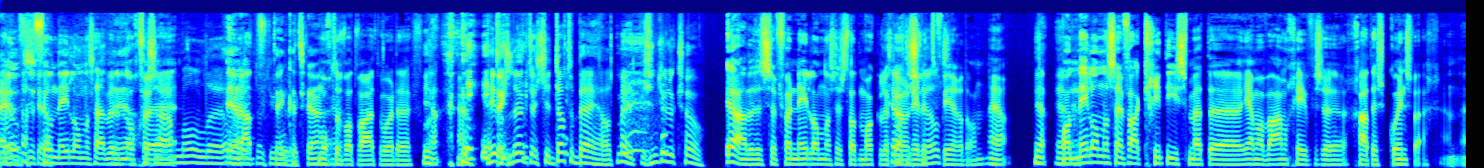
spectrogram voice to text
heel ja. veel Nederlanders hebben het nog. eh, Verzamel. eh, inderdaad, ik denk het, ja. mocht het wat waard worden. Ja. Heel wat leuk dat je dat erbij houdt. Maar het is natuurlijk zo. Ja, dat is, eh, voor Nederlanders is dat makkelijker relativeren dan. Ja. Ja, ja, Want ja. Nederlanders zijn vaak kritisch met, eh, ja, maar waarom geven ze gratis coins weg? En, eh,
